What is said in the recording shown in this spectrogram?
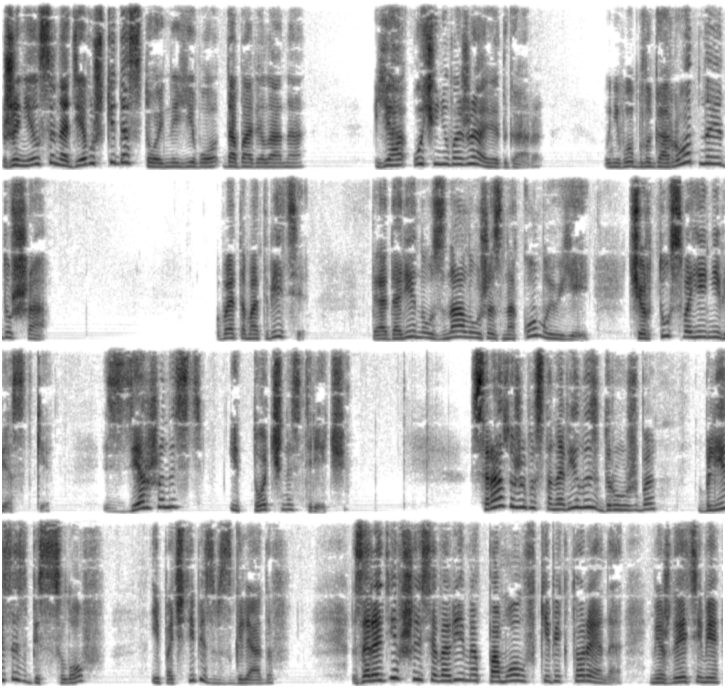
женился на девушке, достойной его, — добавила она. Я очень уважаю Эдгара. У него благородная душа. В этом ответе Теодорина узнала уже знакомую ей черту своей невестки — сдержанность и точность речи. Сразу же восстановилась дружба, близость без слов и почти без взглядов зародившаяся во время помолвки Викторена между этими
